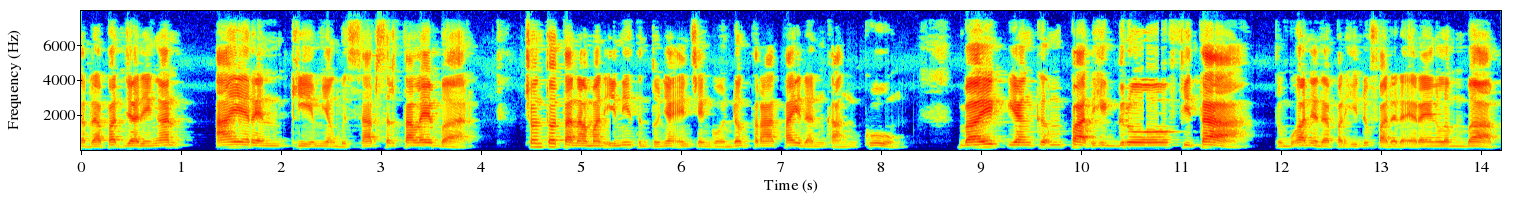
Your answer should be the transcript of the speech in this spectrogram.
Terdapat jaringan aerenkim yang besar serta lebar. Contoh tanaman ini tentunya enceng gondok, teratai, dan kangkung. Baik, yang keempat, hygrofita. Tumbuhan yang dapat hidup pada daerah yang lembab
